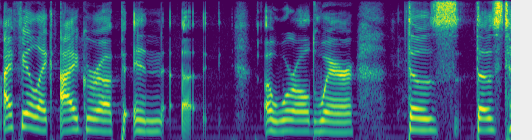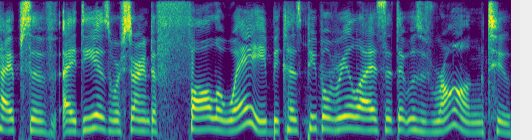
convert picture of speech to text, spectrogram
I feel like I grew up in a, a world where those those types of ideas were starting to fall away because people realized that it was wrong to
